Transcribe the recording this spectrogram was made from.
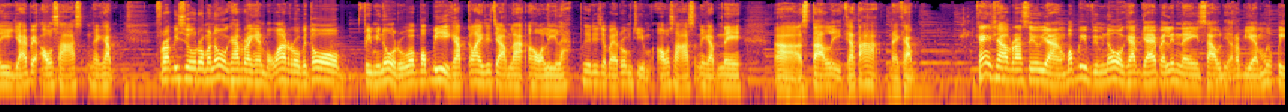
ลีย้ายไปอัลซาสนะครับฟราบิซิโอโรมาโนครับรายงานบอกว่าโรเบโตฟิมิโนหรือว่าบ๊อบบี้ครับใกล้ที่จะลาออลีแล้วเพื่อที่จะไปร่วมทีมอัลซาสนะครับในอ่าสตาร์ลีกาตานะครับ แข้งชาวบราซิลอย่างบ๊อบบี้ฟิมิโนครับย้ายไปเล่นในซาอุดิอาระเบียเมื่อปี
